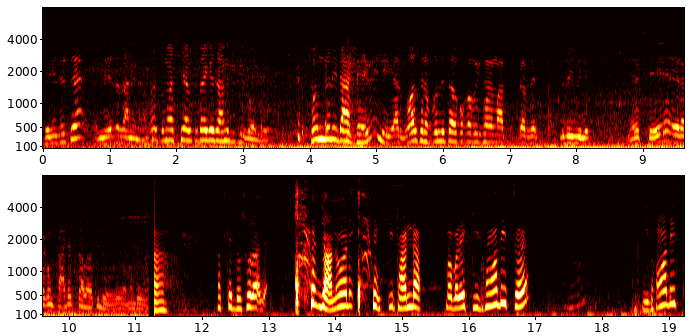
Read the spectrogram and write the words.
ছেড়ে দিয়েছে মেয়ে তো জানে না। তোমার শিয়াল কোথায় গেছে আমি কি কি বলব? সন্ধুলি ডাক দেয় বুঝলি? আর বলছে না বললি তো আর পোকা বই খাবে মারপিট করবে দুই মিলে। সে এরকম কাঠের চালা ছিল আমাদের। আজকে দোসরা জানুয়ারি কি ঠান্ডা। বাবা রে কি ধোঁয়া দিচ্ছ কি ধোঁয়া দিচ্ছ?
